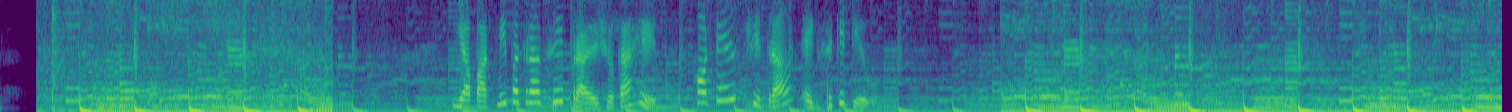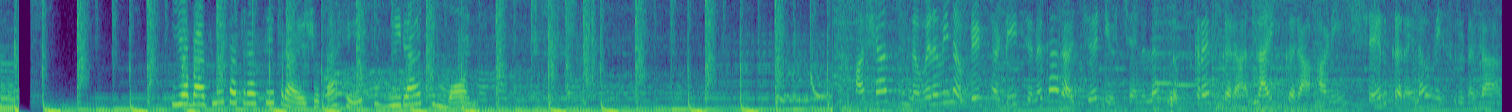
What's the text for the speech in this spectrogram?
या बातमीपत्राचे प्रायोजक आहेत हॉटेल चित्रा एक्झिक्युटिव्ह. या बातमीपत्राचे प्रायोजक आहेत विराज मॉल. अशाच नवनवीन अपडेटसाठी जनता राज्य न्यूज चॅनलला सबस्क्राईब करा लाईक करा आणि शेअर करायला विसरू नका.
